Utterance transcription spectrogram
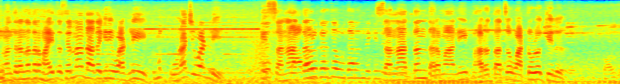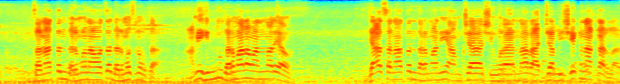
मुख्यमंत्र्यांना तर माहीत असेल ना दादागिरी वाढली. मग कोणाची वाढली? की सनातन उदाहरण देखील. सनातन धर्माने भारताचं वाटोळं केलं. सनातन धर्म नावाचा धर्मच नव्हता. आम्ही हिंदू धर्माला मानणारे आहोत. ज्या सनातन धर्माने आमच्या शिवरायांना राज्याभिषेक नाकारला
